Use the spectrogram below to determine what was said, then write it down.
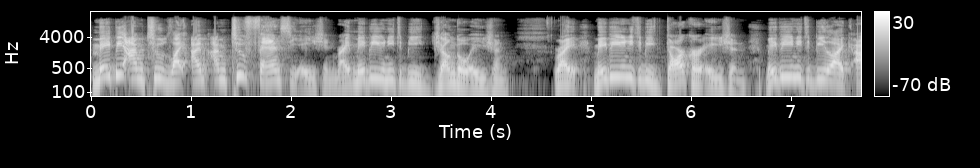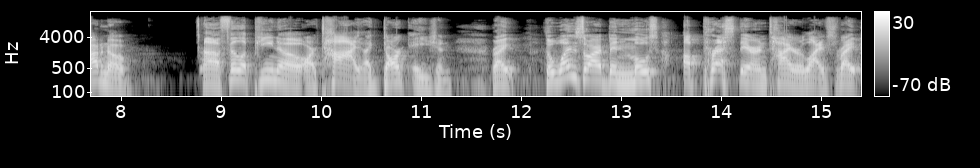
maybe I'm too like I'm I'm too fancy Asian, right? Maybe you need to be jungle Asian, right? Maybe you need to be darker Asian. Maybe you need to be like, I don't know, uh, Filipino or Thai, like dark Asian, right? The ones who have been most oppressed their entire lives, right?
